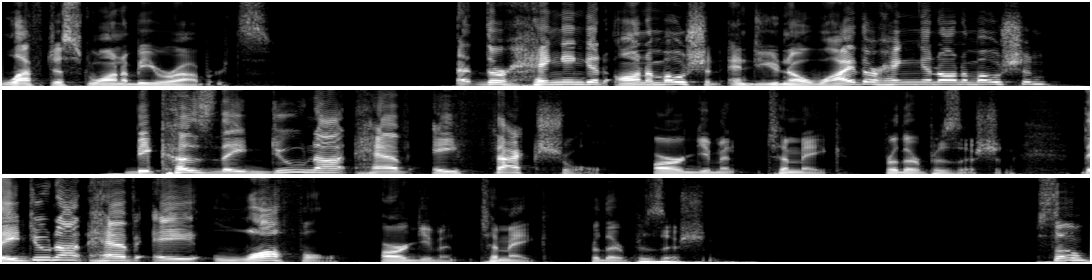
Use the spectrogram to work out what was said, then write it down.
leftist wannabe Roberts. Uh, they're hanging it on emotion. And do you know why they're hanging it on emotion? Because they do not have a factual argument to make for their position. They do not have a lawful argument to make for their position. So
